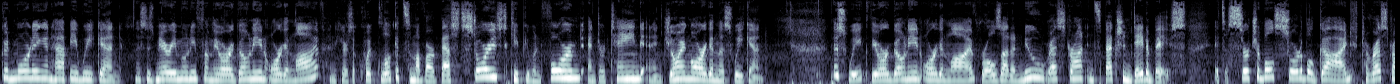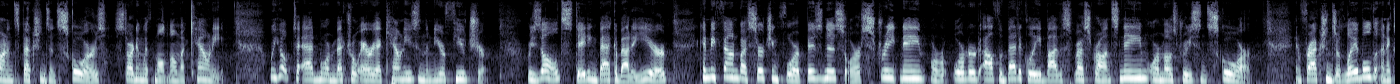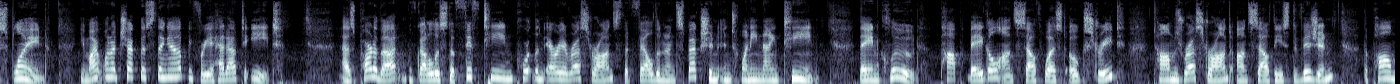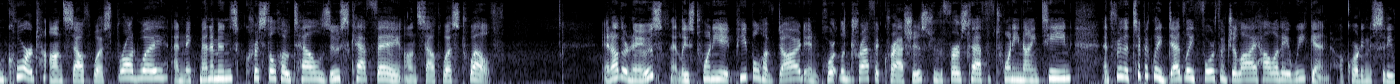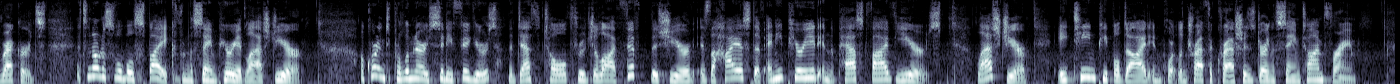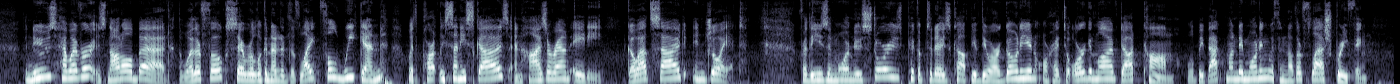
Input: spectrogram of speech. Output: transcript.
Good morning and happy weekend. This is Mary Mooney from the Oregonian Oregon Live, and here's a quick look at some of our best stories to keep you informed, entertained, and enjoying Oregon this weekend. This week, the Oregonian Oregon Live rolls out a new restaurant inspection database. It's a searchable, sortable guide to restaurant inspections and scores, starting with Multnomah County. We hope to add more metro area counties in the near future. Results, dating back about a year, can be found by searching for a business or a street name or ordered alphabetically by the restaurant's name or most recent score. Infractions are labeled and explained. You might want to check this thing out before you head out to eat. As part of that, we've got a list of 15 Portland area restaurants that failed an inspection in 2019. They include Pop Bagel on Southwest Oak Street, Tom's Restaurant on Southeast Division, the Palm Court on Southwest Broadway, and McMenamin's Crystal Hotel Zeus Cafe on Southwest 12th. In other news, at least 28 people have died in Portland traffic crashes through the first half of 2019 and through the typically deadly 4th of July holiday weekend, according to city records. It's a noticeable spike from the same period last year. According to preliminary city figures, the death toll through July 5th this year is the highest of any period in the past five years. Last year, 18 people died in Portland traffic crashes during the same time frame. The news, however, is not all bad. The weather folks say we're looking at a delightful weekend with partly sunny skies and highs around 80. Go outside, enjoy it. For these and more news stories, pick up today's copy of The Oregonian or head to OregonLive.com. We'll be back Monday morning with another flash briefing.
